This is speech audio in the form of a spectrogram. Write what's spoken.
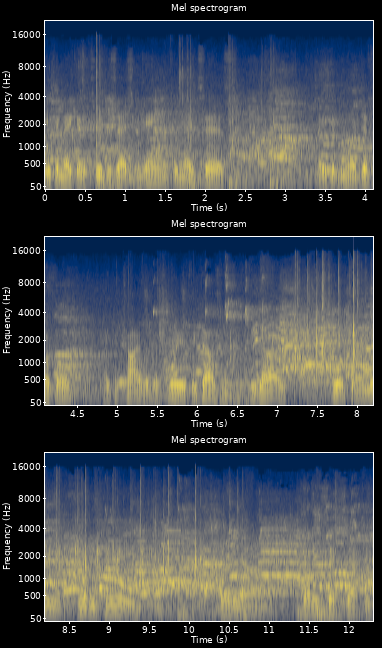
He can make it a two possession game if he makes this. Make it more difficult. Make a tie with the three if he doesn't. He does. Four point lead. 43. 39, 26 seconds.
